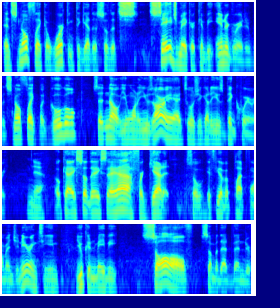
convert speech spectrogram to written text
and Snowflake are working together so that SageMaker can be integrated with Snowflake, but Google said, no, you want to use our AI tools, you got to use BigQuery. Yeah. Okay, so they say, ah, forget it. So if you have a platform engineering team, you can maybe solve some of that vendor,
